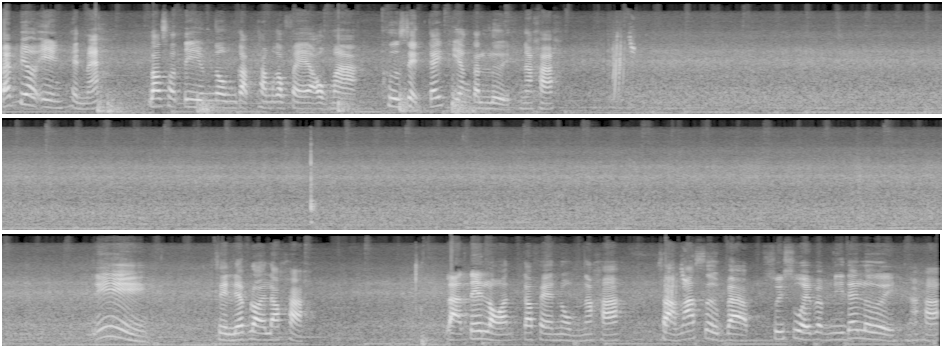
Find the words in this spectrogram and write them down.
แป๊บเดียวเองเห็นไหม เราสตรีมนมกับทำกาแฟออกมา คือเสร็จใกล้เคียงกันเลยนะคะ นี่ เสร็จเรียบร้อยแล้วค่ะลาเต้ร้อนกาแฟนมนะคะ สามารถเสิร์ฟแบบสวยๆแบบนี้ได้เลยนะคะ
